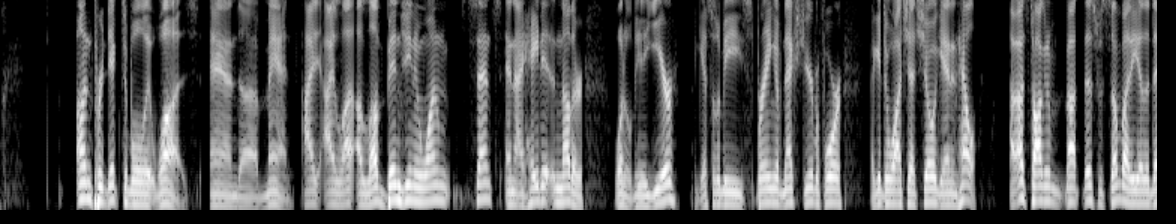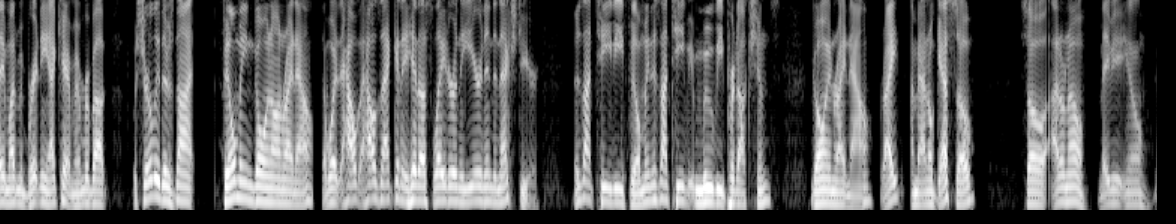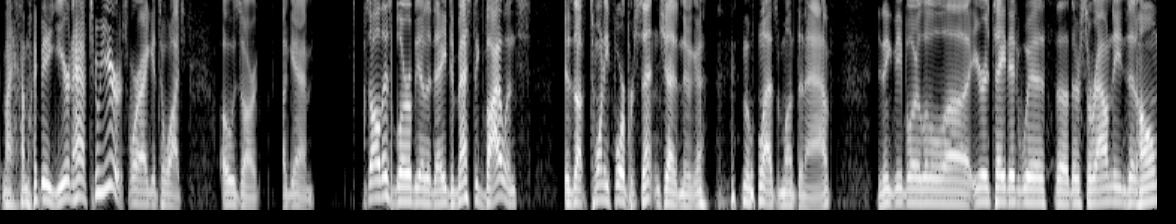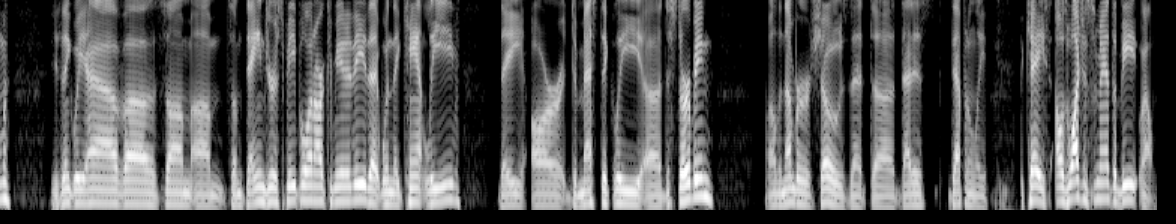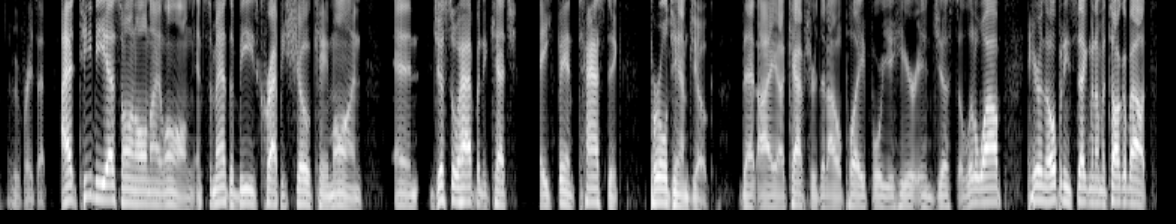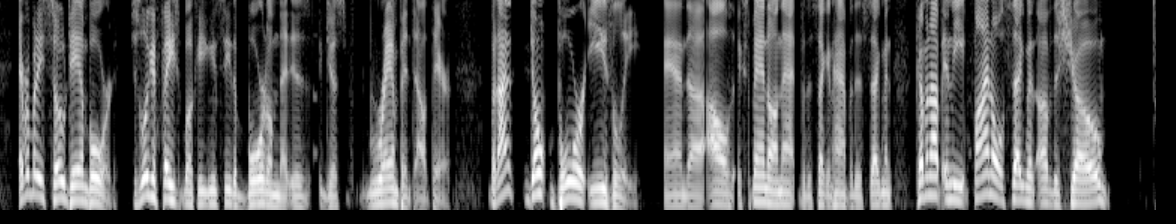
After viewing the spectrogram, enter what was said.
unpredictable it was. And uh, man, I I, lo- I love binging in one sense, and I hate it another. What it'll be a year? I guess it'll be spring of next year before I get to watch that show again. And hell, I was talking about this with somebody the other day. Might have been Brittany. I can't remember about. Well, surely there's not filming going on right now. What? How? How's that going to hit us later in the year and into next year? There's not TV filming. There's not TV movie productions going right now, right? I mean, I don't guess so. So I don't know. Maybe you know, it might, it might be a year and a half, two years before I get to watch Ozark again. Saw this blurb the other day. Domestic violence is up 24% in Chattanooga in the last month and a half. You think people are a little uh, irritated with uh, their surroundings at home? You think we have uh, some um, some dangerous people in our community that when they can't leave, they are domestically uh, disturbing? Well, the number shows that uh, that is definitely the case. I was watching Samantha Bee. Well, let me rephrase that. I had TBS on all night long, and Samantha Bee's crappy show came on, and just so happened to catch a fantastic Pearl Jam joke that I uh, captured that I will play for you here in just a little while. And here in the opening segment, I'm going to talk about everybody's so damn bored. Just look at Facebook and you can see the boredom that is just rampant out there. But I don't bore easily. And uh, I'll expand on that for the second half of this segment. Coming up in the final segment of the show,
